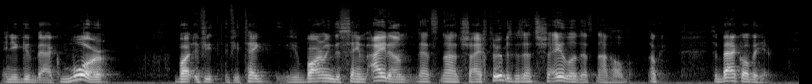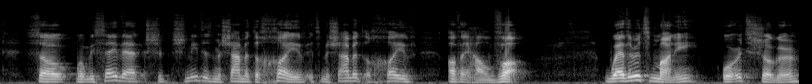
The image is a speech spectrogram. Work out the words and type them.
and you give back more, but if you if you take if you're borrowing the same item, that's not shaykh to ribis because that's sheila, that's not halva. Okay, so back over here. So when we say that shmit is meshamet a chayv, it's meshamet a chayv of a halva, whether it's money or it's sugar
